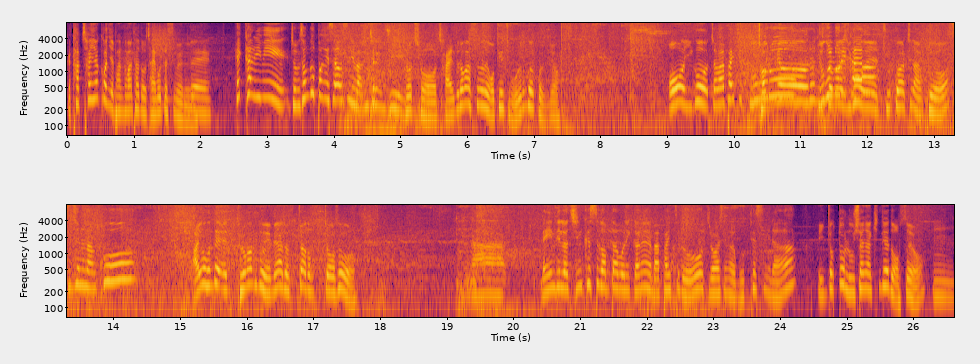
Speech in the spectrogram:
그 top 차이였거든요. 방금 한타도 잘못됐으면은. 네 헤카림이 좀 성급하게 싸웠으니 망정이지 그렇죠. 잘 들어갔으면 어떻게 될지 모르는 거였거든요. 어 이거 자 말파이트 궁으로 누굴 있어가지고 노릴까요? 예, 줄것 같진 않고요. 쓰지는 않고 아 이거 근데 들어가기도 애매하죠. 숫자가 너무 적어서. 아 메인 딜러 징크스가 없다 보니까는 말파이트도 들어갈 생각을 못했습니다 이쪽도 루시아냐 킨데도 없어요. 음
